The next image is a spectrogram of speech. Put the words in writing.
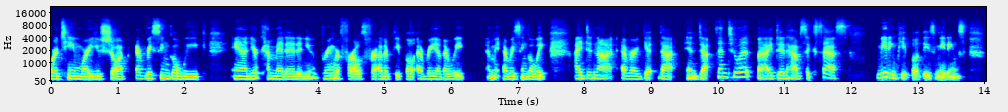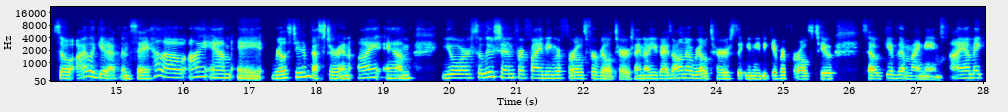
or team where you show up every single week and you're committed and you bring referrals for other people every other week. I mean, every single week. I did not ever get that in depth into it, but I did have success meeting people at these meetings. So I would get up and say, Hello, I am a real estate investor and I am your solution for finding referrals for realtors. I know you guys all know realtors that you need to give referrals to. So give them my name. I am a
